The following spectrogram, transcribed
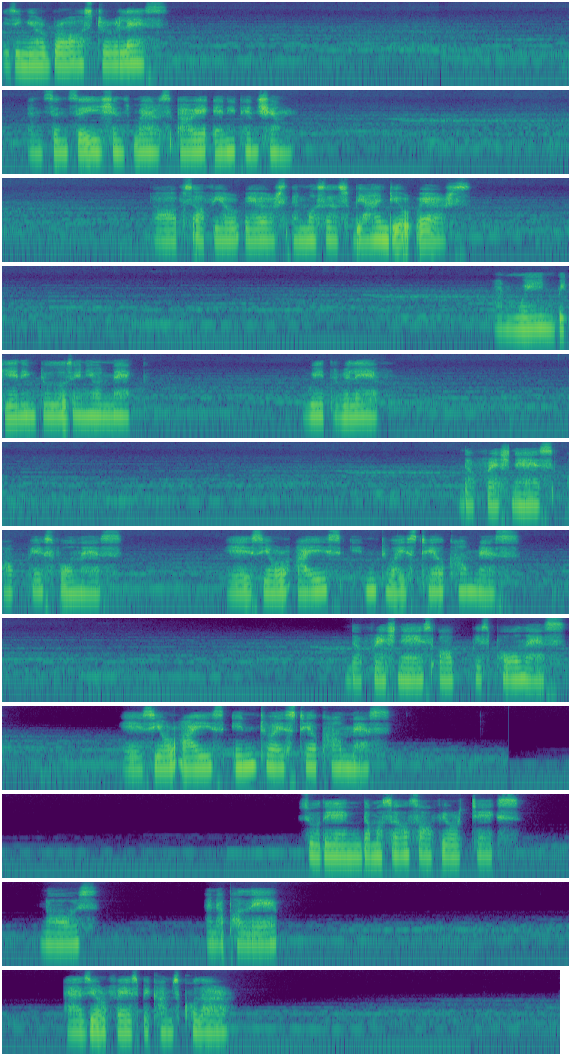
easing your brows to release. And sensations melts away any tension. Tops of your ears and muscles behind your ears. and wind beginning to loosen your neck with relief. The freshness of peacefulness is your eyes into a still calmness. The freshness of peacefulness is your eyes into a still calmness. Soothing the muscles of your cheeks, nose, and upper lip. as your face becomes cooler.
